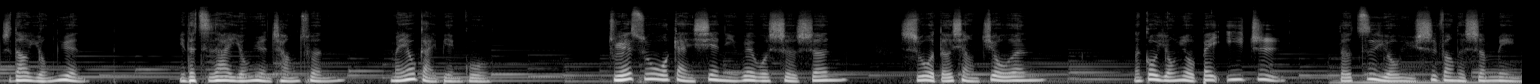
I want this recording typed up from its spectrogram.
直到永远，你的慈爱永远长存，没有改变过。主耶稣，我感谢你为我舍身，使我得享救恩，能够拥有被医治、得自由与释放的生命。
